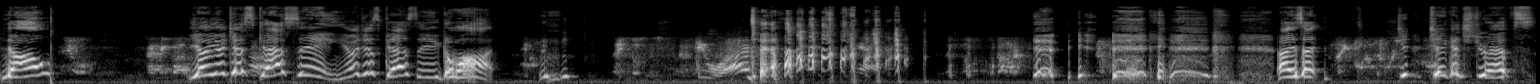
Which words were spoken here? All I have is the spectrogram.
No. Yo, you're just guessing. You're just guessing. Come on. Do what? I said ch- chicken strips.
